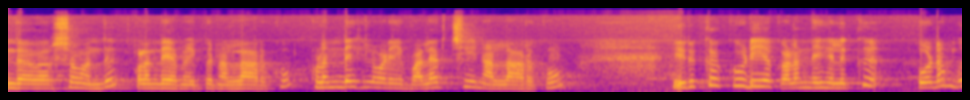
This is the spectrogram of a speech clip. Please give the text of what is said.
இந்த வருஷம் வந்து குழந்தை அமைப்பு நல்லாயிருக்கும் குழந்தைகளுடைய வளர்ச்சி நல்லாயிருக்கும் இருக்கக்கூடிய குழந்தைகளுக்கு உடம்பு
